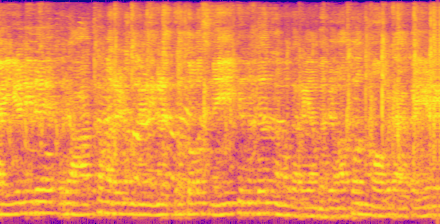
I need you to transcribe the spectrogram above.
കയ്യണിയുടെ ഒരു ആക്കം അറിയണമെന്നുണ്ടെങ്കിൽ നിങ്ങൾ എത്രത്തോളം സ്നേഹിക്കുന്നുണ്ട് എന്ന് നമുക്ക് അറിയാൻ പറ്റും. അപ്പൊ ഒന്ന് നോക്കട്ടെ ആ കയ്യണി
